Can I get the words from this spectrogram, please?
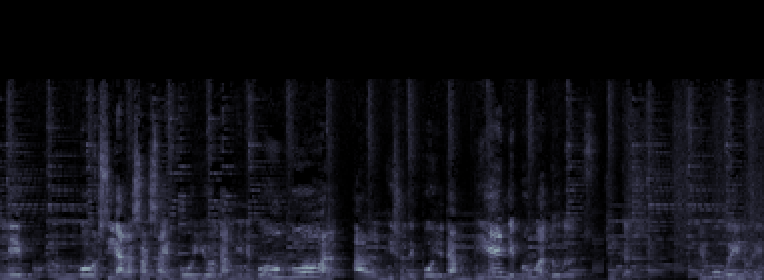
Le pongo, sí, a la salsa de pollo también le pongo. Al, guiso de pollo también. Le pongo a todo, chicas. Es muy bueno, ¿eh?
